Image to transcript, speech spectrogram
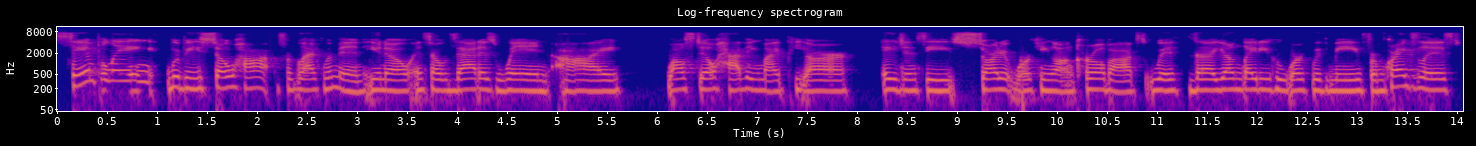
sampling would be so hot for black women, you know? And so that is when I, while still having my PR agency, started working on Curlbox with the young lady who worked with me from Craigslist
